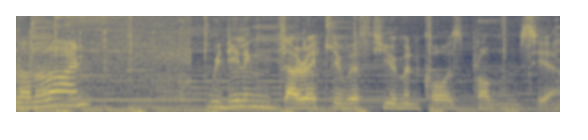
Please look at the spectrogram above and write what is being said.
Lot of line. We're dealing directly with human caused problems here.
